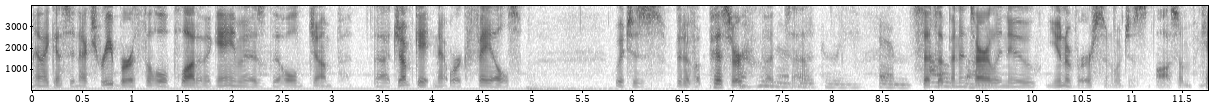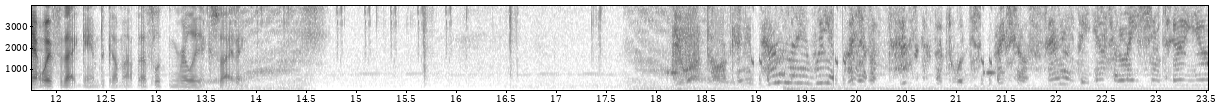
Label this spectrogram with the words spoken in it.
and I guess in X Rebirth, the whole plot of the game is the whole jump uh, jump gate network fails, which is a bit of a pisser, but uh, sets up an entirely new universe, and which is awesome. Can't wait for that game to come out. That's looking really exciting. You are talking? How may we? I have a task that would. I shall send the information to you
